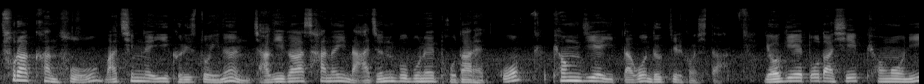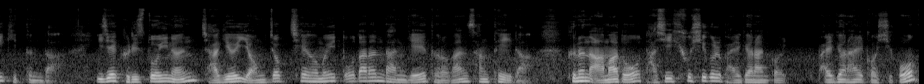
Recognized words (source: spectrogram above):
추락한 후 마침내 이 그리스도인은 자기가 산의 낮은 부분에 도달했고 평지에 있다고 느낄 것이다. 여기에 또다시 평온이 깃든다. 이제 그리스도인은 자기의 영적 체험의 또 다른 단계에 들어간 상태이다. 그는 아마도 다시 휴식을 발견한 걸, 발견할 것이고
